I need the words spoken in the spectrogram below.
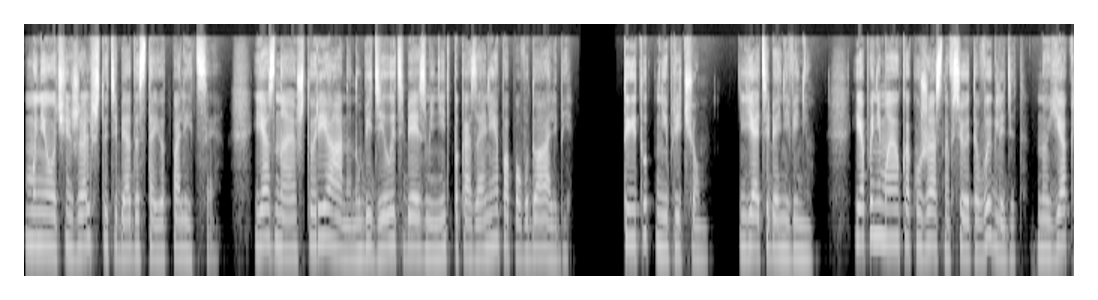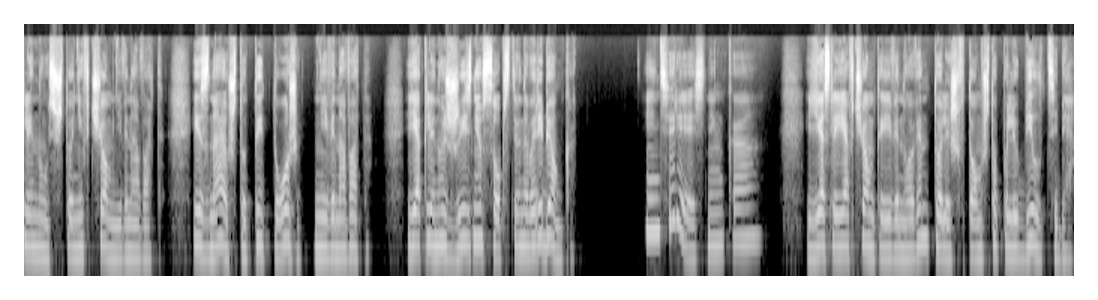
«Мне очень жаль, что тебя достает полиция. Я знаю, что Рианан убедила тебя изменить показания по поводу алиби. Ты тут ни при чем. Я тебя не виню. Я понимаю, как ужасно все это выглядит, но я клянусь, что ни в чем не виноват. И знаю, что ты тоже не виновата. Я клянусь жизнью собственного ребенка. Интересненько. Если я в чем то и виновен, то лишь в том, что полюбил тебя.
